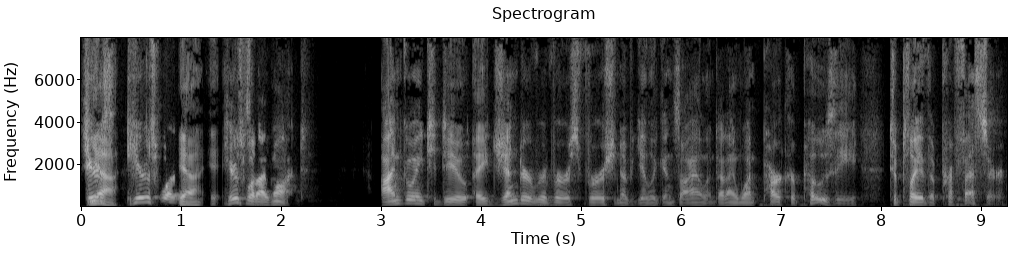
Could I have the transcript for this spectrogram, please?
Here's, Yeah. here's what Yeah. Here's what I want. I'm going to do a gender reverse version of Gilligan's Island, and I want Parker Posey to play the professor.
